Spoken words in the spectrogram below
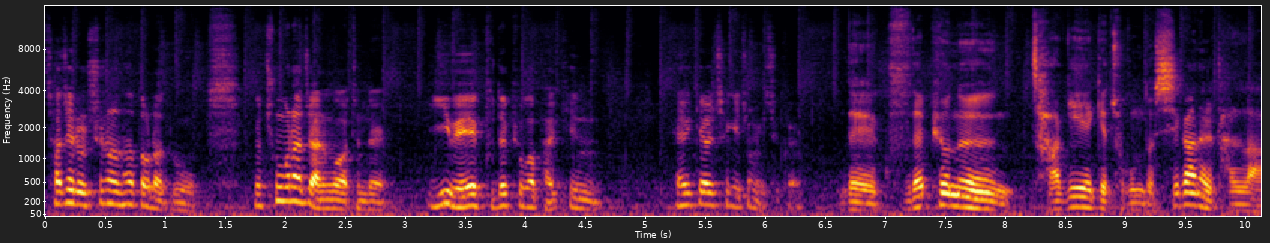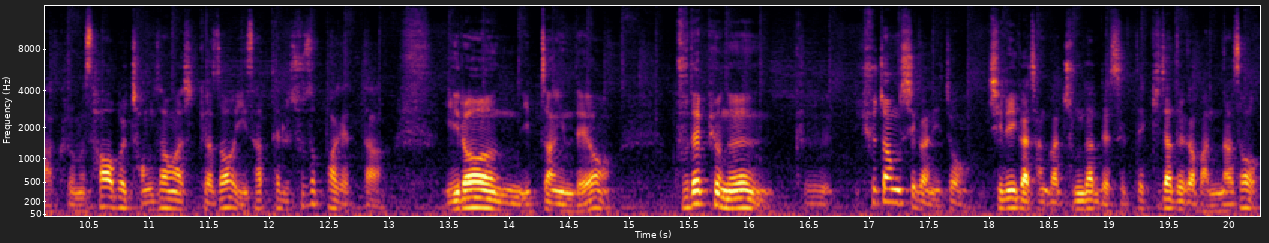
사죄를 출연하더라도 이건 충분하지 않은 것 같은데 이 외에 구 대표가 밝힌 해결책이 좀 있을까요? 네, 구 대표는 자기에게 조금 더 시간을 달라 그러면 사업을 정상화시켜서 이 사태를 수습하겠다 이런 입장인데요. 구 대표는 그 휴정 시간이죠. 질의가 잠깐 중단됐을 때 기자들과 만나서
